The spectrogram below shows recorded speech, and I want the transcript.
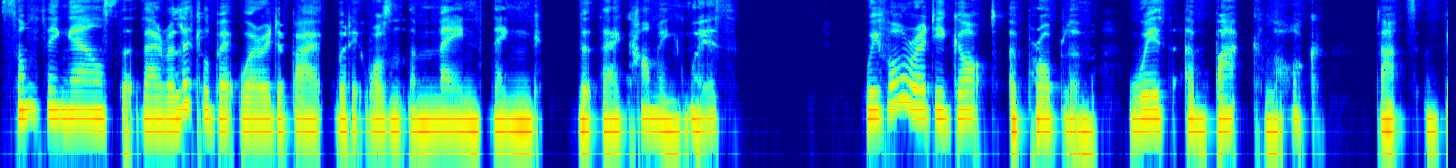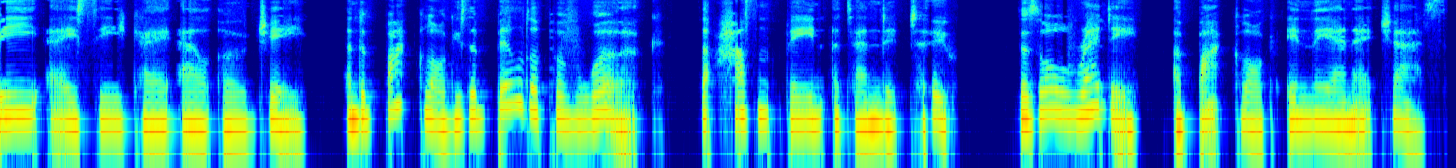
something else that they're a little bit worried about, but it wasn't the main thing that they're coming with. We've already got a problem with a backlog. That's B-A-C-K-L-O-G. And a backlog is a build-up of work that hasn't been attended to. There's already a backlog in the NHS.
